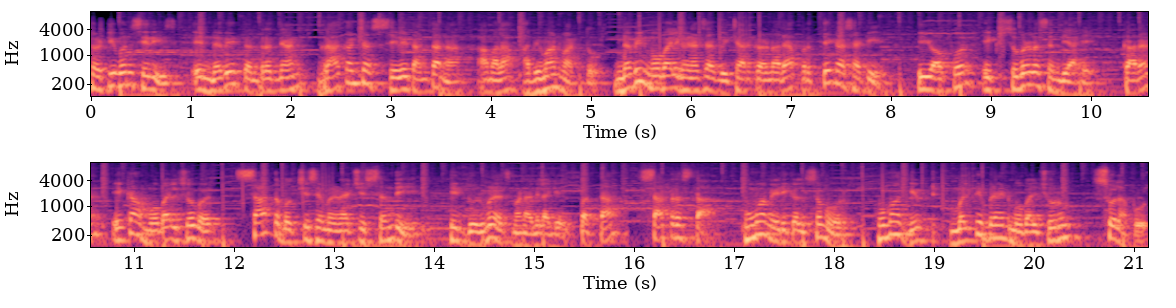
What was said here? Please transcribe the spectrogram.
thirty one series हे नवे तंत्रज्ञान ग्राहकांच्या सेवेत आणताना आम्हाला अभिमान वाटतो. नवीन मोबाईल घेण्याचा विचार करणाऱ्या प्रत्येकासाठी ही ऑफर एक सुवर्ण संधी आहे. कारण एका मोबाईल सोबत सात बक्षिसे मिळण्याची संधी ही दुर्मिळच म्हणावी लागेल. पत्ता सात रस्ता हुमा मेडिकल समोर Huma gift multi brand mobile showroom Solapur.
